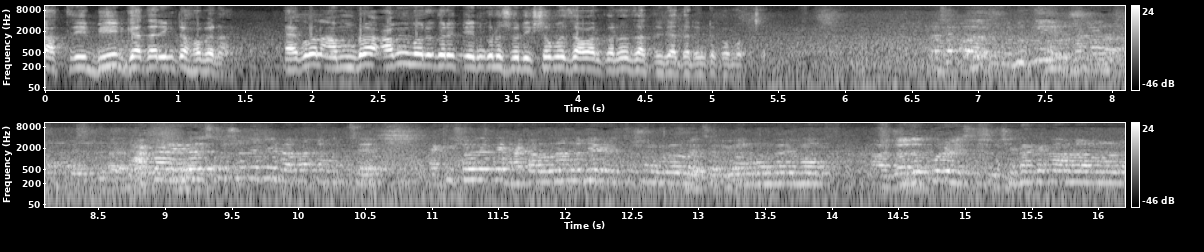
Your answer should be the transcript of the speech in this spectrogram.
যাত্রীর ভিড় গ্যাদারিংটা হবে না। এখন আমরা আমি মনে করি ট্রেনগুলো সঠিক সময় যাওয়ার কারণে যাত্রী গ্যাদারিংটা কমাচ্ছে শুধু কি ঢাকা রেলওয়ে স্টেশনে যে ব্যাপারটা হচ্ছে একই সঙ্গে যে ঢাকার অন্যান্য যে স্টেশনগুলো রয়েছে বিমানবন্দর এবং আহ, স্টেশন সেখান থেকে আমরা অন্যান্য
